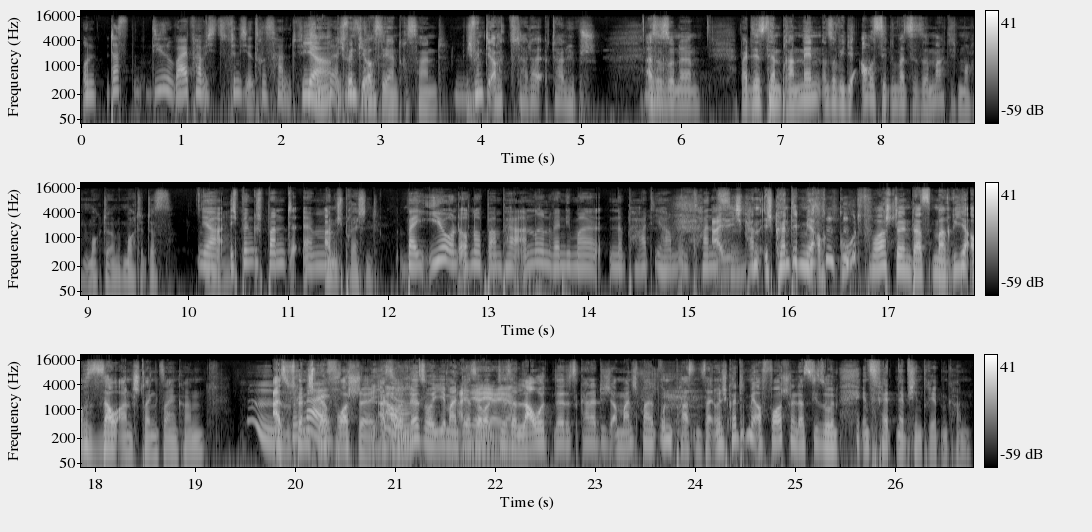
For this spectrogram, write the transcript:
Und das, diesen Vibe habe ich, finde ich interessant. Find Ja, ich finde die auch sehr interessant. Ich finde die auch total, total hübsch. Also so eine, weil dieses Temperament und so wie die aussieht und was sie so macht, ich mo mochte, mochte das Ja, ich bin gespannt ähm, ansprechend. bei ihr und auch noch bei ein paar anderen, wenn die mal eine Party haben und tanzen. Also ich, kann, ich könnte mir auch gut vorstellen, dass Maria auch sau anstrengend sein kann. also das könnte ich mir Hm, vielleicht. vorstellen. Ich Also ne, so jemand, der Ah, ja, so, ja, so ja. laut, ne, das kann natürlich auch manchmal unpassend sein. Und ich könnte mir auch vorstellen, dass sie so ins Fettnäpfchen treten kann.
